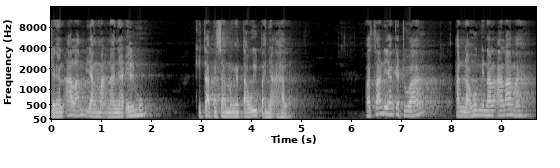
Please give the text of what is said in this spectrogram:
dengan alam yang maknanya ilmu kita bisa mengetahui banyak hal. Pasan yang kedua, annahu minal alamah.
